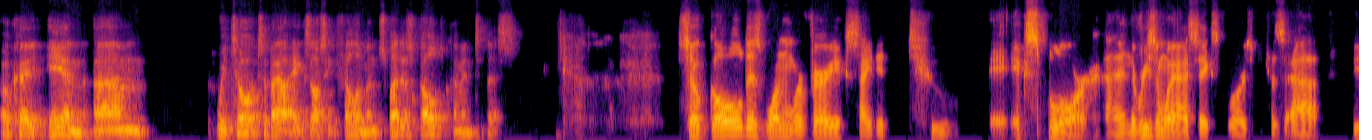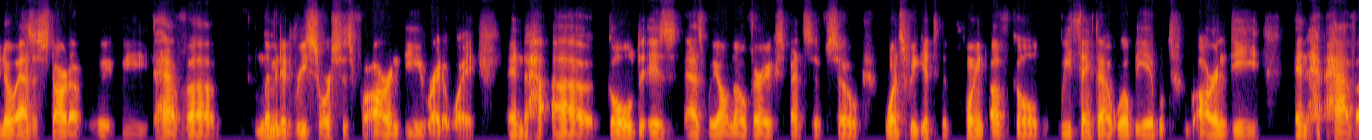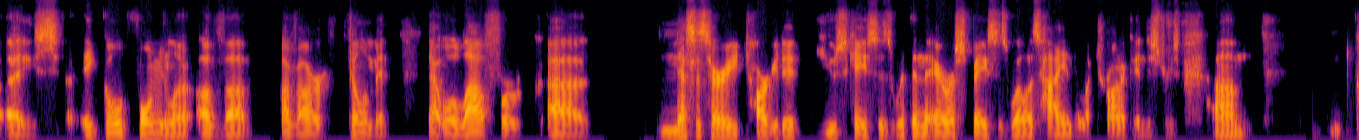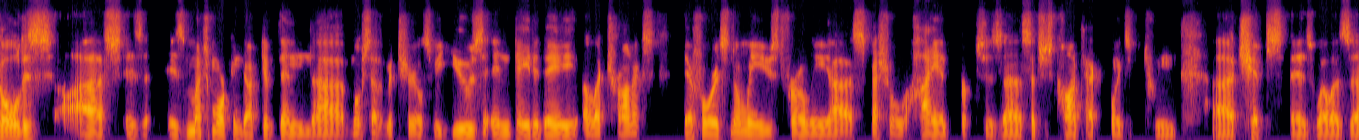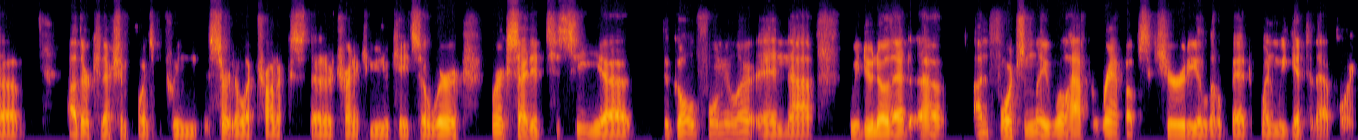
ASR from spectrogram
Okay, Ian, um, we talked about exotic filaments. Where does gold come into this? So gold is one we're very excited to explore. And the reason why I say explore is because, uh, you know, as a startup, we, we have uh, limited resources for R&D right away. And uh, gold is, as we all know, very expensive. So once we get to the point of gold, we think that we'll be able to R&D and ha- have a, a gold formula of, uh, of our filament that will allow for uh, necessary targeted use cases within the aerospace as well as high-end electronic industries. Um, gold is uh, is is much more conductive than uh, most other materials we use in day-to-day electronics. Therefore, it's normally used for only uh, special high-end purposes, uh, such as contact points between uh, chips, as well as uh, other connection points between certain electronics that are trying to communicate. So we're we're excited to see uh, the gold formula, and uh, we do know that uh, unfortunately, we'll have to ramp up security a little bit when we get to that point.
